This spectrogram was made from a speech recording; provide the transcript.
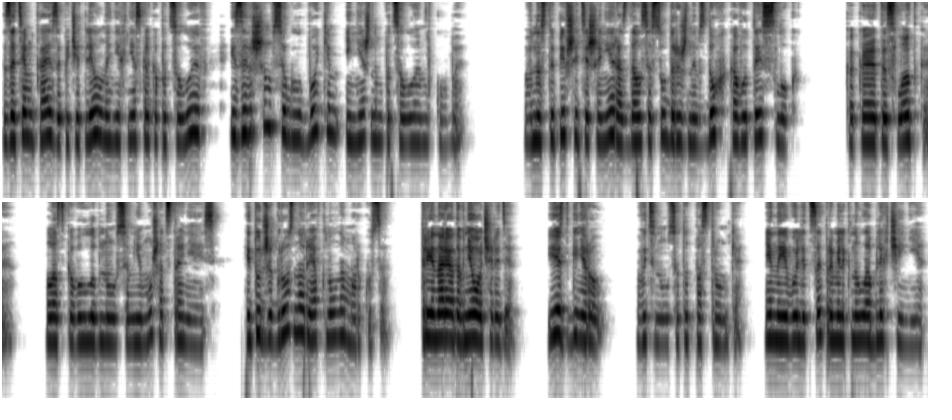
Затем Кай запечатлел на них несколько поцелуев и завершил все глубоким и нежным поцелуем в губы. В наступившей тишине раздался судорожный вздох кого-то из слуг. «Какая ты сладкая!» Ласково улыбнулся мне муж, отстраняясь. И тут же грозно рявкнул на Маркуса. «Три наряда вне очереди! Есть генерал!» Вытянулся тот по струнке, и на его лице промелькнуло облегчение.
